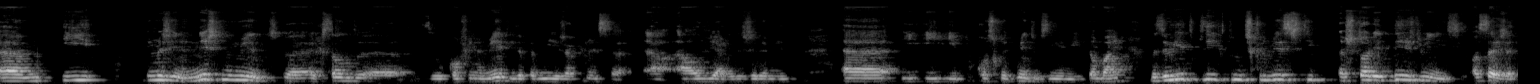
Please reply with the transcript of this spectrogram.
Um, e imagina, neste momento, a questão de, do confinamento e da pandemia já começa a, a aliviar ligeiramente uh, e, e, e, consequentemente o vizinho amigo também, mas eu ia te pedir que tu me descrevesses tipo, a história desde o início, ou seja,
